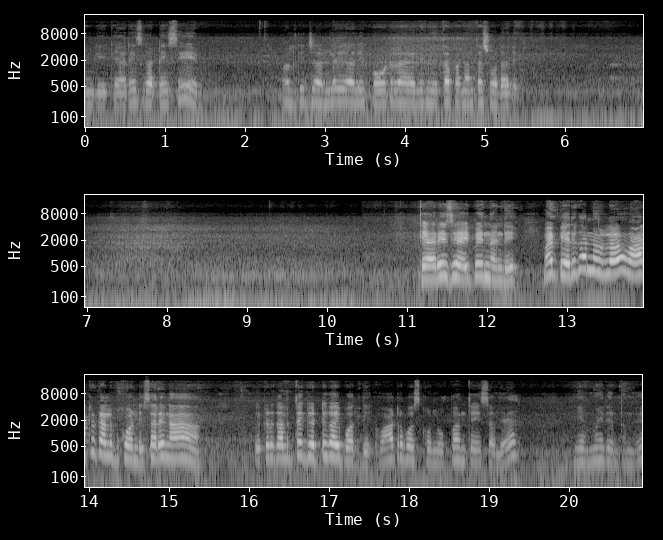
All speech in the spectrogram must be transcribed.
ఇంక క్యారేజ్ కట్టేసి వాళ్ళకి జల్లు వేయాలి పౌడర్ వేయాలి మిగతా పని అంతా చూడాలి. క్యారేజీ అయిపోయిందండి. మరి పెరుగన్నంలో వాటర్ కలుపుకోండి సరేనా? ఇక్కడ కలిపితే గట్టిగా అయిపోద్ది. వాటర్ పోసుకోండి ఉప్పు అంత వేసాలి. ఈ అమ్మాయి తింటుంది.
